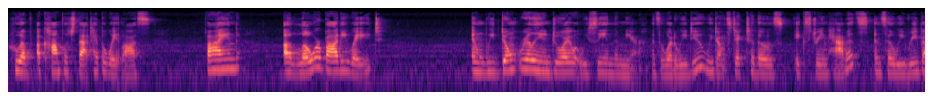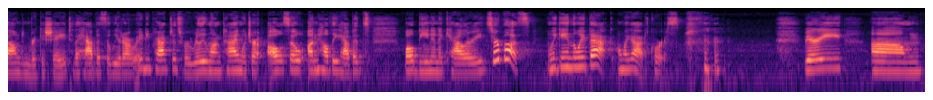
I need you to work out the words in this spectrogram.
who have accomplished that type of weight loss find a lower body weight and we don't really enjoy what we see in the mirror. And so, what do we do? We don't stick to those extreme habits. And so, we rebound and ricochet to the habits that we had already practiced for a really long time, which are also unhealthy habits while being in a calorie surplus and we gain the weight back. Oh my God, of course. Very, um,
